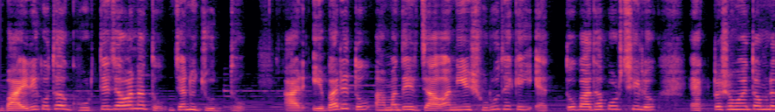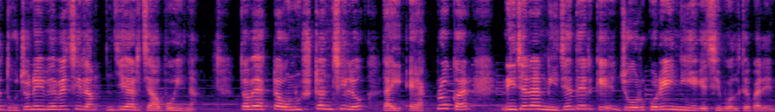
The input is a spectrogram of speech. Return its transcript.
বাইরে কোথাও ঘুরতে যাওয়া না তো যেন যুদ্ধ। আর এবারে তো আমাদের যাওয়া নিয়ে শুরু থেকেই এত বাধা পড়ছিল, একটা সময় তো আমরা দুজনেই ভেবেছিলাম যে আর যাবই না। তবে একটা অনুষ্ঠান ছিল, তাই এক প্রকার নিজেরা নিজেদেরকে জোর করেই নিয়ে গেছি বলতে পারেন।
